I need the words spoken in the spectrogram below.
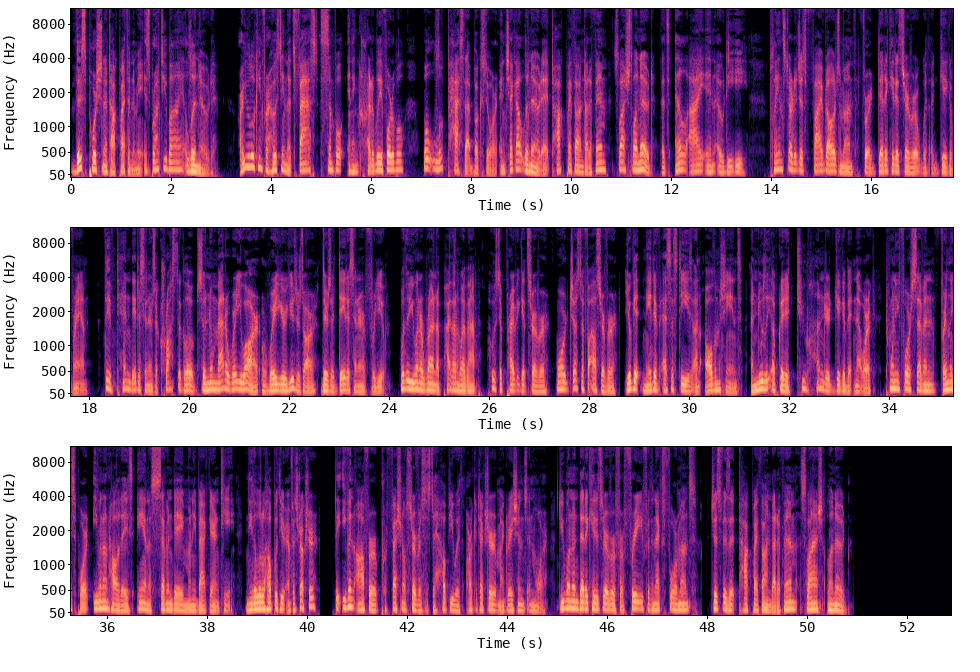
This portion of Talk Python to me is brought to you by Linode. Are you looking for hosting that's fast, simple, and incredibly affordable? Well, look past that bookstore and check out Linode at talkpython.fm slash Linode. That's L-I-N-O-D-E. Plans start at just $5 a month for a dedicated server with a gig of RAM. They have 10 data centers across the globe, so no matter where you are or where your users are, there's a data center for you. Whether you want to run a Python web app, host a private Git server, or just a file server, you'll get native SSDs on all the machines, a newly upgraded 200 gigabit network, 24 7 friendly support even on holidays, and a 7 day money back guarantee. Need a little help with your infrastructure? They even offer professional services to help you with architecture, migrations, and more. Do you want a dedicated server for free for the next four months? Just visit talkpython.fm slash Linode.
